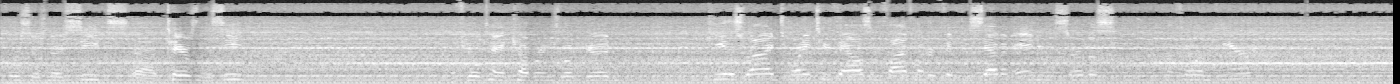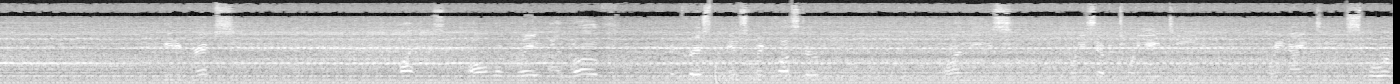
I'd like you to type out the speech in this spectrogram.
Of course, there's no seats, uh, tears in the seat. The fuel tank coverings look good. Keyless ride, 22,557 annual service performed here. Heated grips, buttons all look great. I love the crisp instrument cluster on these 27, 2018, 2019 Sport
